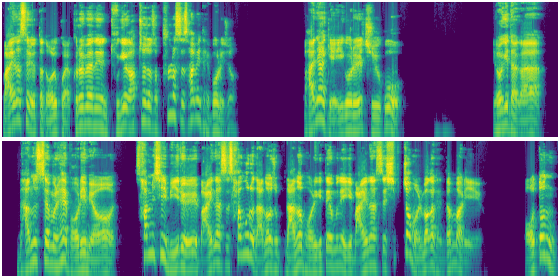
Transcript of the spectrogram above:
마이너스를 여기다 넣을 거야. 그러면은 두 개가 합쳐져서 플러스 3이 돼버리죠. 만약에 이거를 지우고 여기다가 나눗셈을 해버리면 32를 마이너스 3으로 나눠, 나눠버리기 때문에 이게 마이너스 10점 얼마가 된단 말이에요. 어떤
